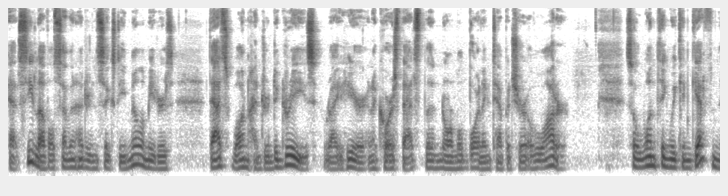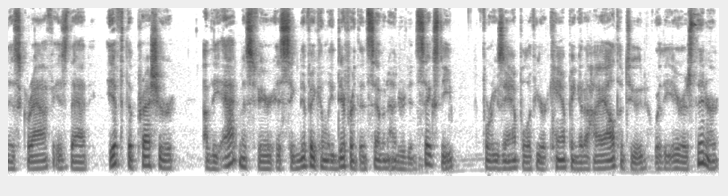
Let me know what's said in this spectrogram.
at sea level, 760 millimeters, that's 100 degrees right here. And of course, that's the normal boiling temperature of water. So one thing we can get from this graph is that if the pressure of the atmosphere is significantly different than 760, for example, if you're camping at a high altitude where the air is thinner,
